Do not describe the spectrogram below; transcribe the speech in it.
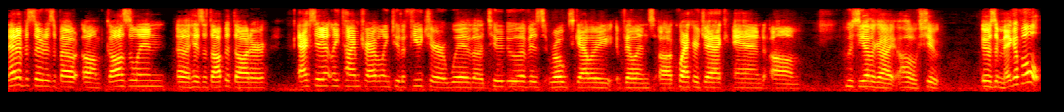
that episode is about um, Gosalyn, uh, his adopted daughter, accidentally time traveling to the future with uh, two of his rogues gallery villains, uh, Quacker Jack and um, who's the other guy? Oh shoot, it was a Megavolt.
